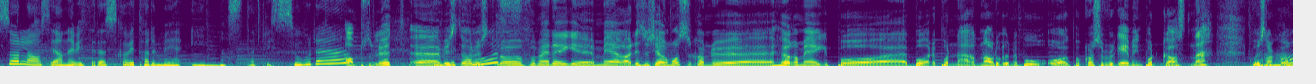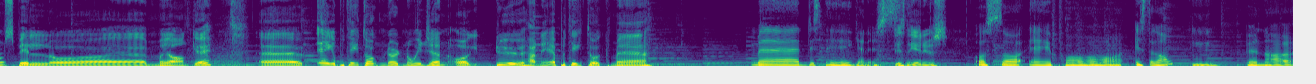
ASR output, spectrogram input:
så la oss gjerne vite det. Så skal vi ta det med i neste episode. Absolutt. Eh, hvis du har lyst til å få med deg eh, mer av det som skjer om oss, så kan du eh, høre meg på, eh, både på Nerdene av det runde bord og på Crossover Gaming-podkastene. Hvor vi Ja. snakker om spill og eh, mye annet gøy. Eh, jeg er på TikTok med Nerd Norwegian, og du, Henny, er på TikTok med Med Disney Genius. Disney Genius. Og så er jeg på Instagram Mm. Under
